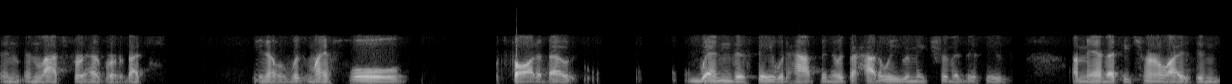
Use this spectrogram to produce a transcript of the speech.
and, and last forever. That's, you know, was my whole thought about when this day would happen. It was how do we even make sure that this is a man that's eternalized in,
